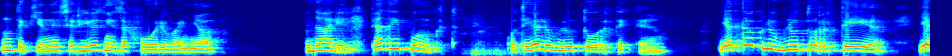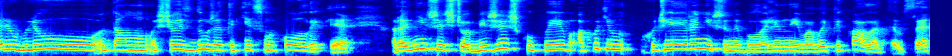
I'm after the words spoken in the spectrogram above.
ну, такі несерйозні захворювання. Далі, п'ятий пункт. От я люблю тортики. Я так люблю торти. Я люблю там щось дуже такі смаколики. Раніше що, біжиш, купив, а потім, хоч я і раніше не була лінива, випікала це все,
